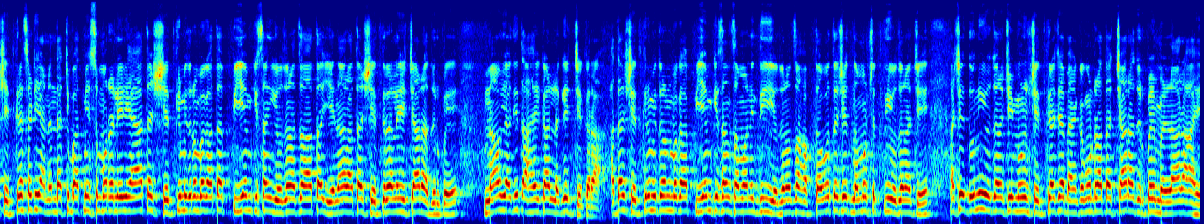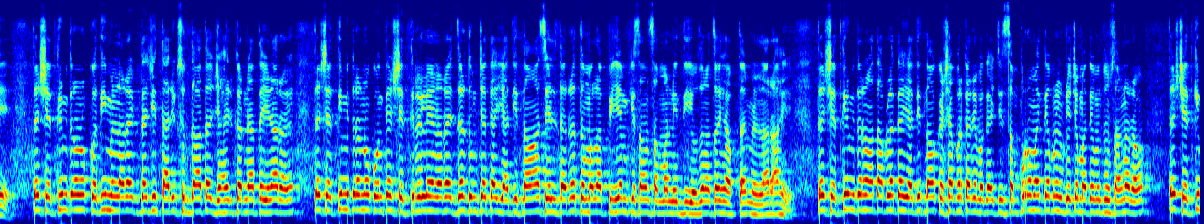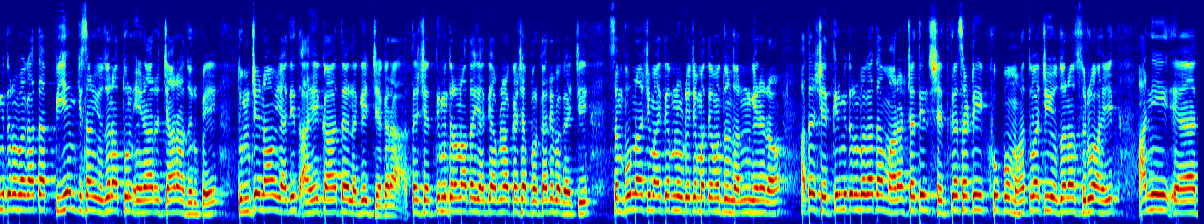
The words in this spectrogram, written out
शेतकऱ्यासाठी आनंदाची बातमी समोर आलेली आहे. आता शेतकरी मित्रांनो बघा आता पी एम किसान योजनाचा आता येणार आता शेतकऱ्याला हे चार हजार रुपये नाव यादीत आहे का? लगेच चेक करा. आता शेतकरी मित्रांनो बघा पी एम किसान सन्मान निधी योजनाचा हप्ता व तसेच नमो शेतकरी योजनाचे असे दोन्ही योजनाचे मिळून शेतकऱ्याच्या बँक अकाउंटवर आता चार हजार रुपये मिळणार आहे. तर शेतकरी मित्रांनो कधी मिळणार आहे? त्याची तारीखसुद्धा आता जाहीर करण्यात येणार आहे. तर शेतकरी मित्रांनो कोणत्या शेतकऱ्याला येणार आहे? जर तुमच्या त्या यादीत नाव असेल तर तुम्हाला पी एम किसान सन्मान निधी योजनाचा हे हप्ता मिळणार आहे. तर शेतकरी मित्रांनो आता आपल्या त्या यादीत नाव कशा प्रकारे बघायची संपूर्ण माहिती आपण व्हिडिओच्या माध्यमातून सांगणार आहोत. तर शेतकरी मित्रांनो बघा आता पी एम किसान योजनातून येणार चार हजार रुपये. तुमचे नाव यादीत आहे का? तर लगेच चेक करा. तर शेतकरी मित्रांनो आता यादी आपल्याला कशा प्रकारे बघायची? संपूर्ण अशी माहिती आपण व्हिडिओच्या माध्यमातून जाणून घेणार आहोत. आता शेतकरी मित्रांनो बघा आता महाराष्ट्रातील शेतकऱ्यासाठी खूप महत्त्वाची योजना सुरू आहेत आणि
